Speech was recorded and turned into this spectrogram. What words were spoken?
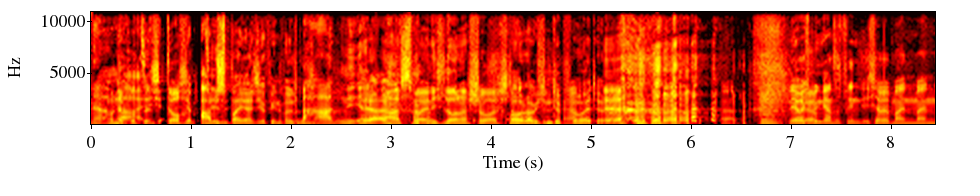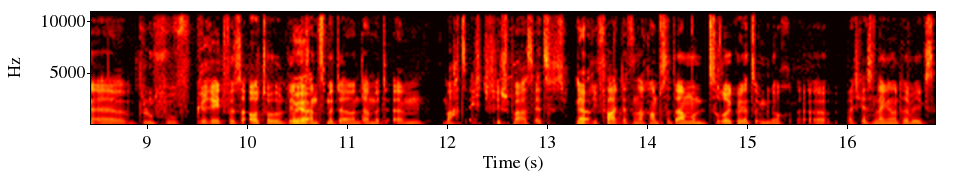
Ja, Na, ich, Ich habe Archspy hatte ich auf jeden Fall drin. Ah, nee, Ja. ja. Archspy, nicht Lorna Shore. Oh, da habe ich einen Tipp Ja. für heute. Ja. Nee, aber ich Ja. bin ganz zufrieden. Ich habe mein, mein äh, Bluetooth-Gerät fürs Auto, den Oh ja. Transmitter, und damit ähm, macht es echt viel Spaß jetzt. Ja. Die Fahrt jetzt nach Amsterdam und zurück und jetzt irgendwie noch, äh, war ich gestern länger unterwegs.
